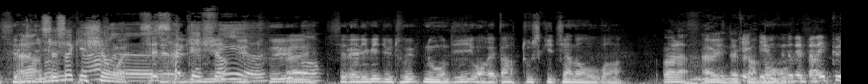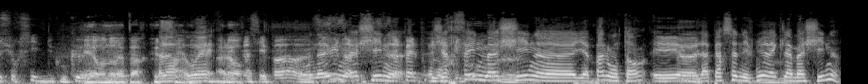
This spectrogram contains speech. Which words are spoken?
C'est- ouais, ça qui est chiant, ouais. C'est ça la qui est limite chiant. Euh. C'est la limite du truc. Nous, on dit, on répare tout ce qui tient dans vos bras. Voilà. Ah oui d'accord. Et, et Bon. vous ne réparez que sur site, du coup. Que, Et on ne répare que Alors, ça. ouais. Alors, pas. euh, On a eu une machine, j'ai refait une euh, machine euh, il y a pas longtemps et euh, oui. la personne est venue avec la machine,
